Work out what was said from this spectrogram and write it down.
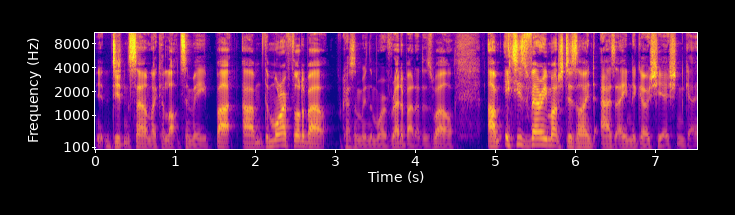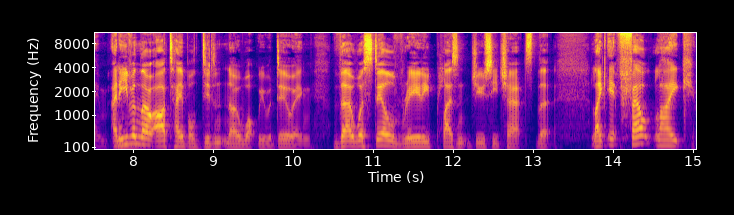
it didn't sound like a lot to me. But um, the more I've thought about Crescent Moon, the more I've read about it as well. Um, it is very much designed as a negotiation game, and even though our table didn't know what we were doing, there were still really pleasant, juicy chats that, like, it felt like.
